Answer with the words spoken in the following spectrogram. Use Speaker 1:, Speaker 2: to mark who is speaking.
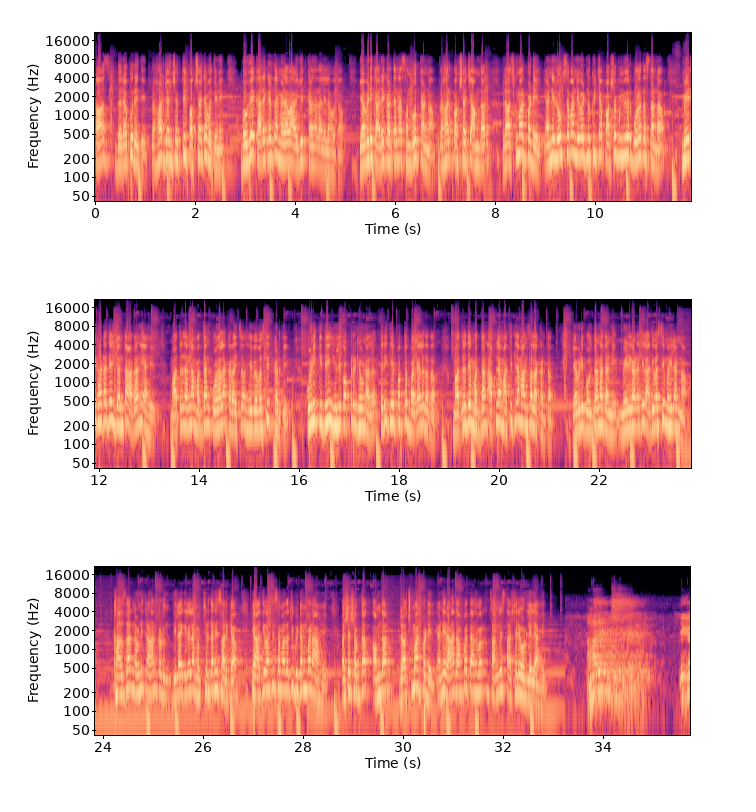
Speaker 1: आज दर्यापूर येथे प्रहार जनशक्ती पक्षाच्या वतीने भव्य कार्यकर्ता मेळावा आयोजित करण्यात आलेला होता. यावेळी कार्यकर्त्यांना संबोधताना प्रहार पक्षाचे आमदार राजकुमार पटेल यांनी लोकसभा निवडणुकीच्या पार्श्वभूमीवर बोलत असताना मेळघाटातील जनता अडाणी आहे. मात्र त्यांना मतदान कोणाला करायचं हे व्यवस्थित करते कोणी कितीही हेलिकॉप्टर घेऊन आलं तरी ते फक्त बघायला जातात. मात्र ते मतदान आपल्या मातीतल्या माणसाला करतात. यावेळी बोलताना त्यांनी मेळघाटातील आदिवासी महिलांना खासदार नवनीत राणांकडून दिल्या गेलेल्या मच्छरदानी सारख्या हे आदिवासी समाजाची विडंबना आहे. अशा शब्दात आमदार राजकुमार पटेल यांनी राणा दाम्पत्यांवर चांगलेच ताशेरे ओढलेले आहेत.
Speaker 2: एक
